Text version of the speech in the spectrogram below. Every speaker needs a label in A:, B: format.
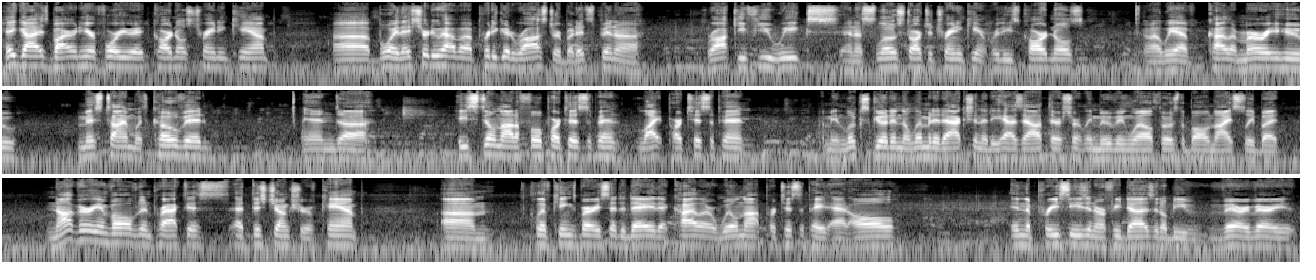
A: Hey guys, Byron here for you at Cardinals training camp. Uh, boy, they sure do have a pretty good roster, but it's been a rocky few weeks and a slow start to training camp for these Cardinals. Uh, we have Kyler Murray who missed time with COVID, and uh, he's still not a full participant, light participant. I mean, looks good in the limited action that he has out there, certainly moving well, throws the ball nicely, but not very involved in practice at this juncture of camp. Um, Cliff Kingsbury said today that Kyler will not participate at all in the preseason, or if he does, it'll be very, very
